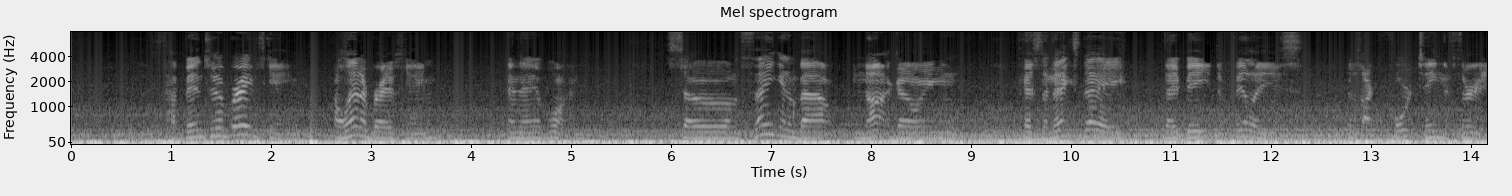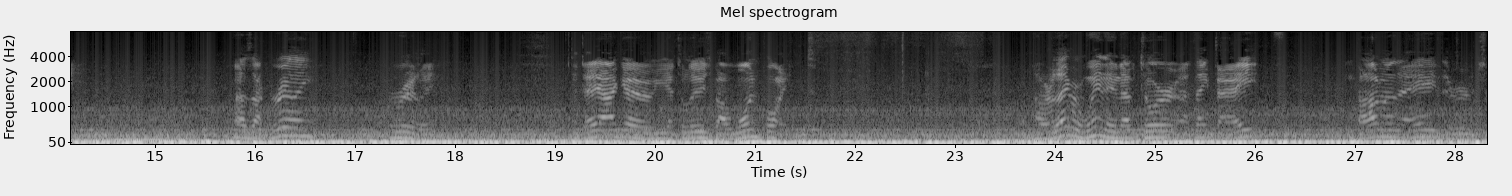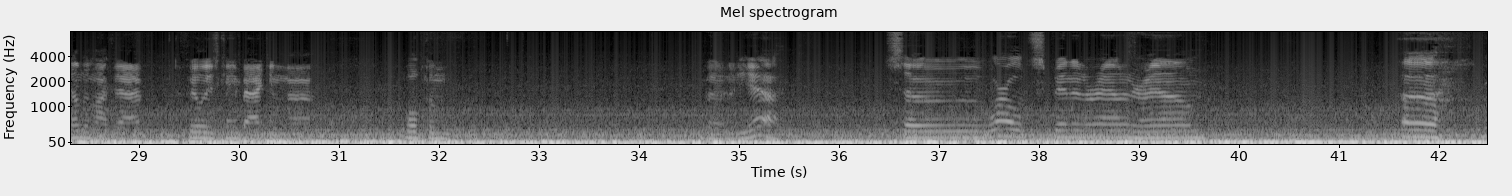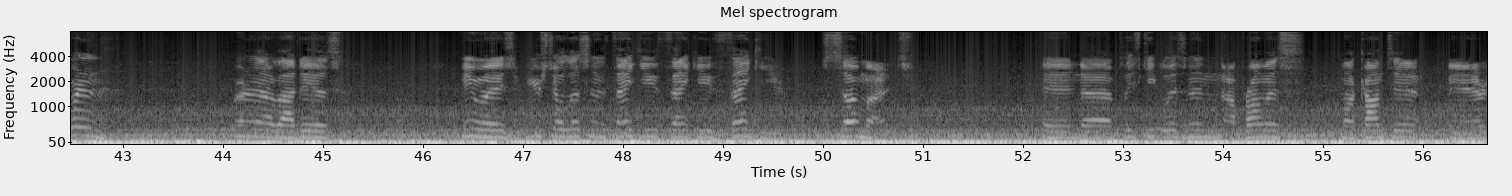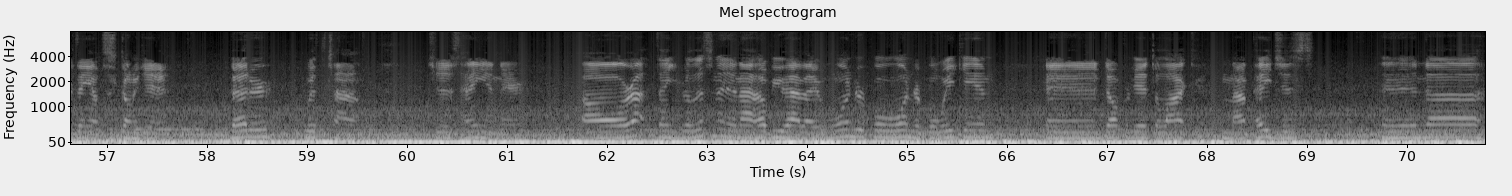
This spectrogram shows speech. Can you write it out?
I've been to a Braves game, Atlanta Braves game, and they have won. So I'm thinking about not going because the next day they beat the Phillies. It was like 14 to three. I was like, really. The day I go, you have to lose by one point. Or they were winning up toward I think the eighth, bottom of the eighth, or something like that. The Phillies came back and uh, whooped them. But yeah, so world's spinning around and around. Uh, running, running out of ideas. Anyways, if you're still listening, thank you, thank you, thank you so much. And uh, please keep listening. I promise my content and everything else is going to get better with time. Just hang in there. All right. Thank you for listening. And I hope you have a wonderful, wonderful weekend. And don't forget to like my pages. And uh,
